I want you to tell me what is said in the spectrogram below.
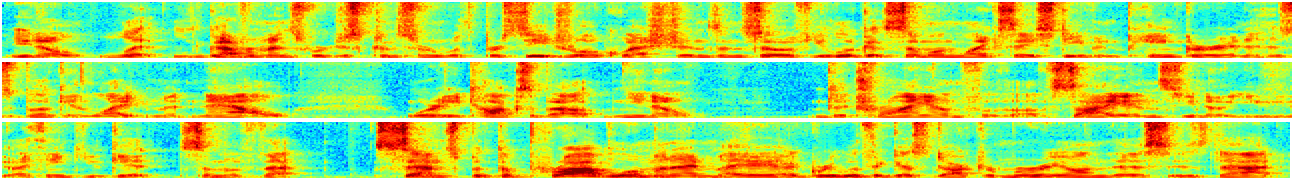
you know let governments were just concerned with procedural questions. And so if you look at someone like say Steven Pinker in his book Enlightenment Now where he talks about you know the triumph of, of science you know you i think you get some of that sense. But the problem and I'm, i agree with i guess dr murray on this is that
